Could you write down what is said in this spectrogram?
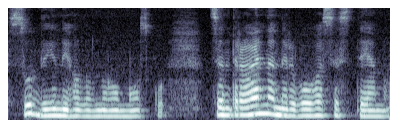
судини головного мозку, центральна нервова система,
